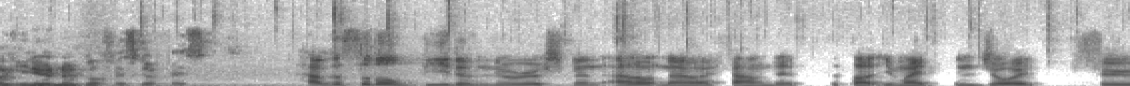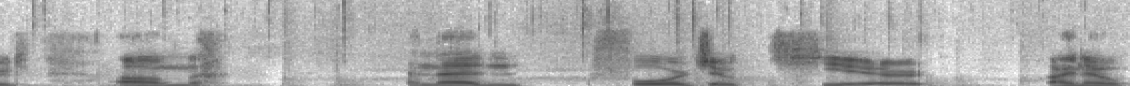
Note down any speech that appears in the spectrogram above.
Okay, no, no, go first, go first. Have this little bead of nourishment. I don't know. I found it. I thought you might enjoy food. Um, and then for Jokir, I know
